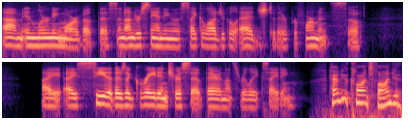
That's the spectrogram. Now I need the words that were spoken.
um, in learning more about this and understanding the psychological edge to their performance. So I, I see that there's a great interest out there, and that's really exciting. How do your clients find you?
